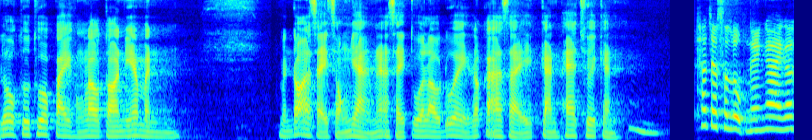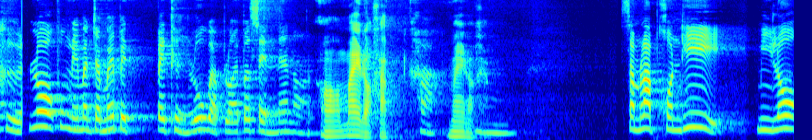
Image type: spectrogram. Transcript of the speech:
โรคทั่ว ๆ ไปของเราตอนเนี้ยมัน มันต้องอาศัยสองอย่างนะอาศัยตัวเราด้วย แล้วก็อาศัยการแพทย์ช่วยกัน ถ้าจะสรุปง่าย ๆ ก็คือโรคพวกนี้มันจะไม่ไปไปถึงลูกแบบร้อยเปอร์เซ็นแน่นอนอ๋อไม่หรอกครับ ค่ะ ไม่หรอกครับสำหรับคนที่มีโรค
